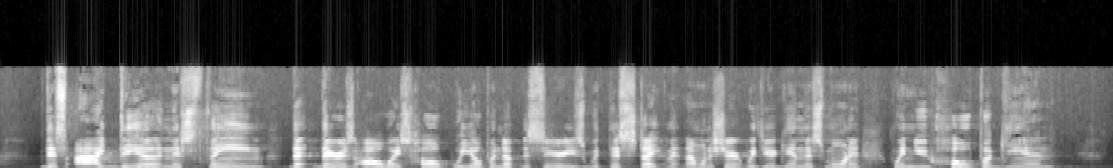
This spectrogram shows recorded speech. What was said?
this idea and this theme that there is always hope, we opened up the series with this statement, and I want to share it with you again this morning. When you hope again,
